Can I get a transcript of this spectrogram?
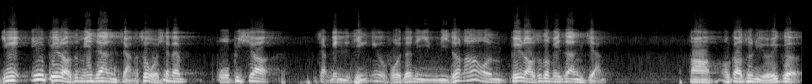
因为因为别的老师没这样讲，所以我现在我必须要讲给你听，因为否则你你说啊，我别的老师都没这样讲啊，我告诉你有一个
